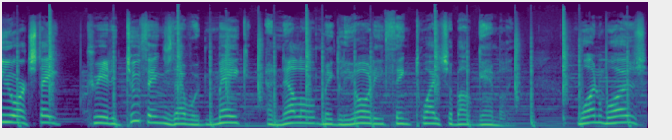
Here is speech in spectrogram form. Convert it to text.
New York State created two things that would make Anello Migliori think twice about gambling. One was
